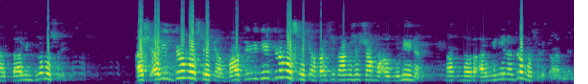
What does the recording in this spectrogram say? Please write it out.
اہل تعویل درو مشرک اشعری درو مشرک ماتریدی درو مشرک فرشی سے شام مؤولین ہم مور اولین درو مشرک ہیں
